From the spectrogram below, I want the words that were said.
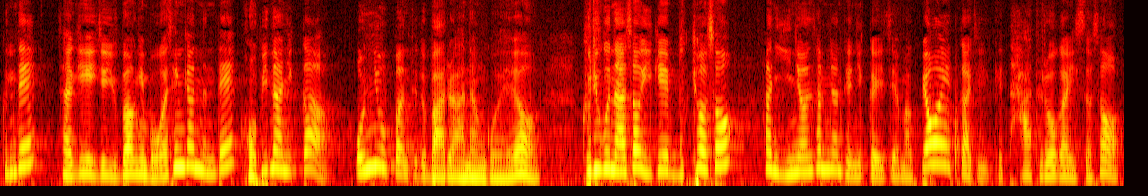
근데 자기 이제 유방에 뭐가 생겼는데 겁이 나니까 언니 오빠한테도 말을 안 한 거예요. 그리고 나서 이게 묵혀서 한 2년, 3년 되니까 이제 막 뼈에까지 이렇게 다 들어가 있어서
